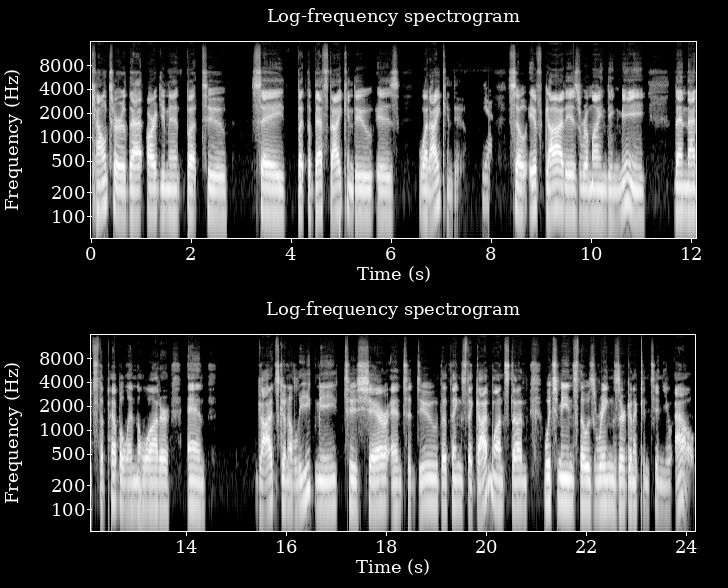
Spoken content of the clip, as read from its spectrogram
counter that argument but to say but the best i can do is what i can do. Yeah. So if god is reminding me then that's the pebble in the water and God's going to lead me to share and to do the things that God wants done, which means those rings are going to continue out.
